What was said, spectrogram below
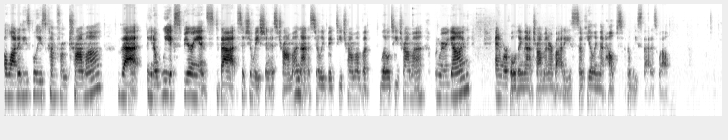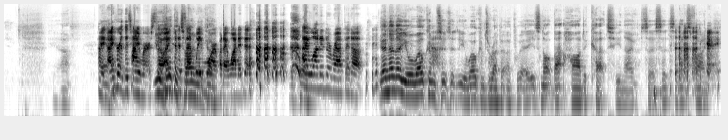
a lot of these beliefs come from trauma that you know we experienced that situation as trauma not necessarily big t trauma but little t trauma when we were young and we're holding that trauma in our bodies so healing that helps release that as well yeah I, I heard the timer, so I could have said way okay. more, but I wanted to. okay. I wanted to wrap it up. yeah, no, no. You're welcome yeah. to, to, You're welcome to wrap it up. It's not that hard a cut, you know. So, so, so that's fine. okay.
